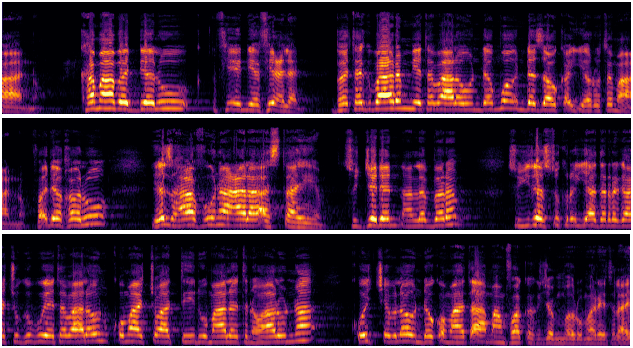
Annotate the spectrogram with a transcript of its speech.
ማለት ነው? ከማ በደሉ ፊዕለን በተግባርም የተባለውን ደግሞ እንደዛው ቀየሩት ማለት ነው? ፈደኸሉ የዝሐፉና አላ አስታሂህም። ሱጀደን አልነበረም ሱጅደ ሱክር እያደረጋችሁ ግቡ የተባለውን ቁማቸው አትሂዱ ማለት ነው አሉና ቁጭ ብለው እንደ ቆማጣ ማንፏቀቅ ጀመሩ መሬት ላይ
